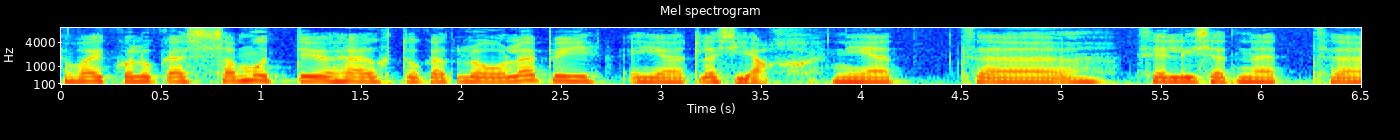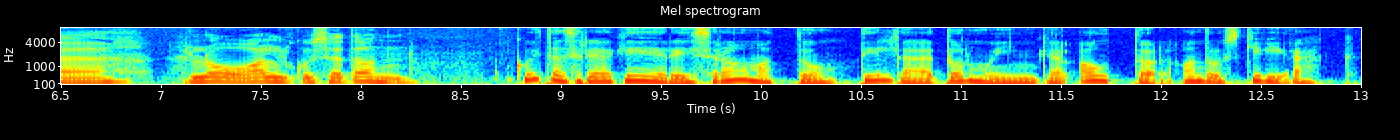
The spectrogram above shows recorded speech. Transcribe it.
ja Vaiko luges samuti ühe õhtuga loo läbi ja ütles jah, nii et äh, sellised need äh, loo algused on. kuidas reageeris raamatu Tilda ja tolmuingel autor Andrus Kivirähk,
